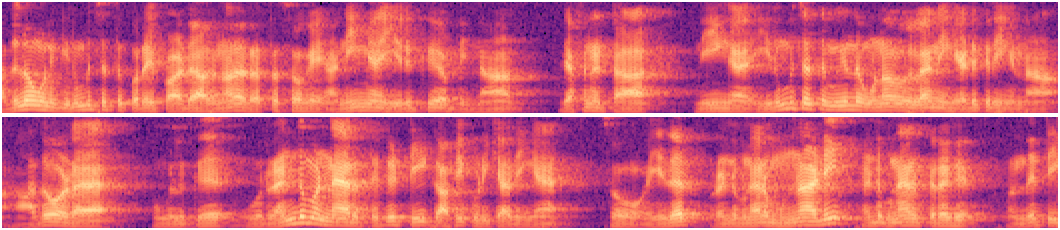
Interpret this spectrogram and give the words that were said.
அதில் உங்களுக்கு இரும்புச்சத்து குறைபாடு அதனால் ரத்த சோகை அனீமியா இருக்குது அப்படின்னா டெஃபினட்டாக நீங்கள் இரும்புச்சத்து மிகுந்த உணவுகளை நீங்கள் எடுக்கிறீங்கன்னா அதோட உங்களுக்கு ஒரு ரெண்டு மணி நேரத்துக்கு டீ காஃபி குடிக்காதீங்க. ஸோ இதர் ரெண்டு மணி நேரம் முன்னாடி ரெண்டு மணி நேரம் பிறகு வந்து டீ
